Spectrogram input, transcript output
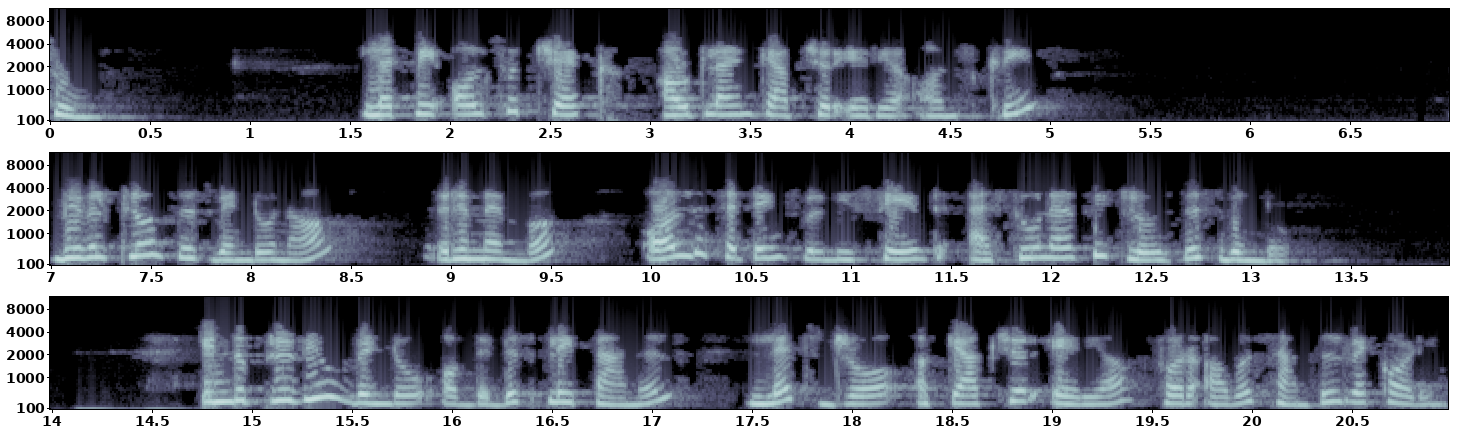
soon. Let me also check outline capture area on screen. We will close this window now. Remember, all the settings will be saved as soon as we close this window. In the preview window of the display panel, let's draw a capture area for our sample recording.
